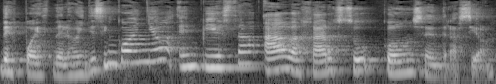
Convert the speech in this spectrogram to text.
después de los 25 años empieza a bajar su concentración.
